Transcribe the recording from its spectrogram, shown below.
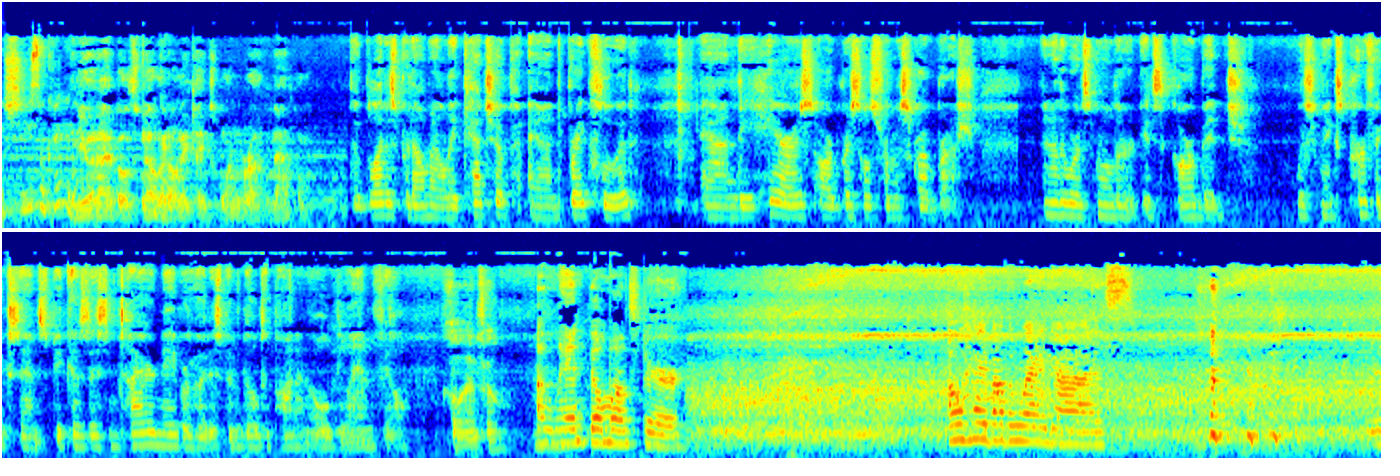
She's okay. and you and I both know it only takes one rotten apple. The blood is predominantly ketchup and brake fluid, and the hairs are bristles from a scrub brush. In other words, Mulder, it's garbage, which makes perfect sense because this entire neighborhood has been built upon an old landfill. A landfill? A landfill monster. Oh, hey, by the way, guys. Your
